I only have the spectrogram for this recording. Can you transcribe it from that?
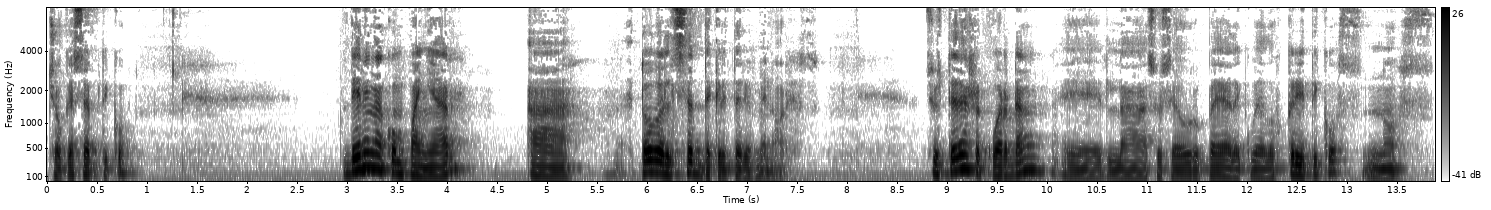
choque séptico, deben acompañar a todo el set de criterios menores. Si ustedes recuerdan, eh, la Sociedad Europea de Cuidados Críticos nos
